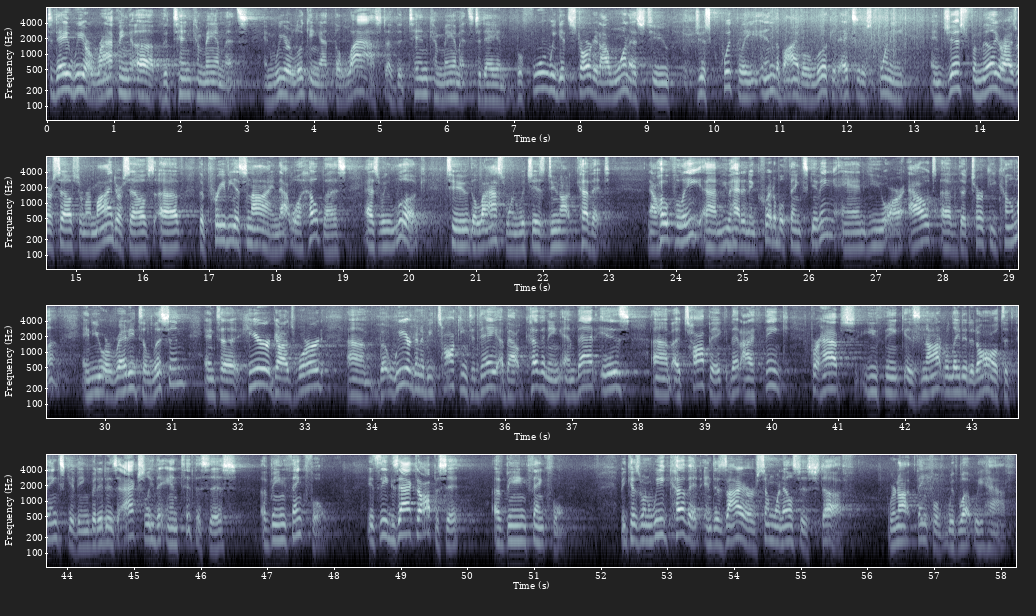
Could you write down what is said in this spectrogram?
Today we are wrapping up the Ten Commandments, and we are looking at the last of the Ten Commandments today. And before we get started, I want us to just quickly in the Bible look at Exodus 20 and just familiarize ourselves and remind ourselves of the previous nine. That will help us as we look to the last one, which is do not covet. Now, hopefully, um, you had an incredible Thanksgiving and you are out of the turkey coma and you are ready to listen and to hear God's word. Um, but we are going to be talking today about coveting, and that is um, a topic that I think perhaps you think is not related at all to Thanksgiving, but it is actually the antithesis of being thankful. It's the exact opposite of being thankful. Because when we covet and desire someone else's stuff, we're not thankful with what we have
